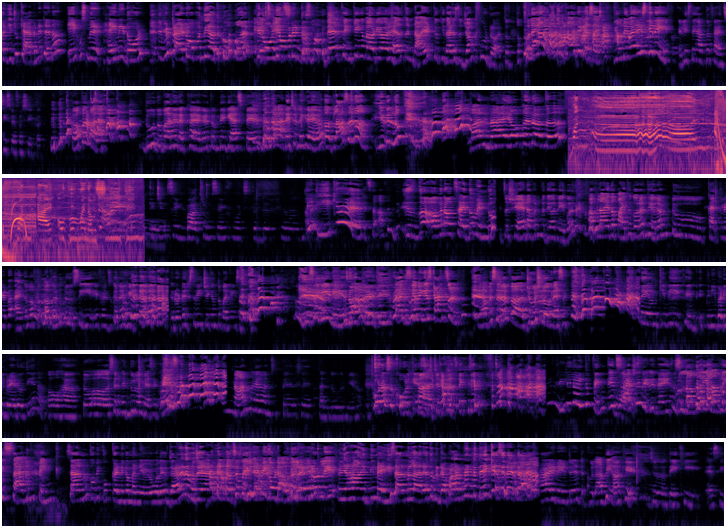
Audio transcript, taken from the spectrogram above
और ये जो cabinet है ना एक उसमें है ही नहीं door if you try to open the other one can only open it this much they are thinking about your health and diet क्योंकि that is the junk food drawer तो तो खुलेगा नहीं तो तुम खाओगे कैसे? You will be very skinny at least they have the fancy Swiffer Swiffer purple वाला। दूध उबाले रखा है अगर तुमने गैस पे दूध आने चले गए हो। ग्लास है ना? You can look one eye open up One eye, one eye open when I'm sleeping. Kitchen sink, bathroom sink, what's the difference? It's the oven. Is the oven outside the window? It's a shared oven with your neighbor. Apply the Pythagorean theorem to calculate the angle of the oven to see if it's gonna hit the rotisserie chicken to bunny. इतनी बड़ी bread होती है ना ओह हाँ तो सिर्फ़ हिंदू लोग रह सकते हैं. नान वगैरह बन सकते हैं जैसे तंदूर यू नो थोड़ा सा खोल के हाँ, चिपका सकते हो really like the pink It's wall. actually really nice. This lovely, lovely salmon pink. Salmon को भी कुक करने का मन नहीं होगा बोले जाने दे मुझे यार. यहाँ इतनी महँगी सैलमन ला रहे हैं तो अपार्टमेंट में देख कैसे रहता है आई रेटेड गुलाबी आँखें जो देखी ऐसी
